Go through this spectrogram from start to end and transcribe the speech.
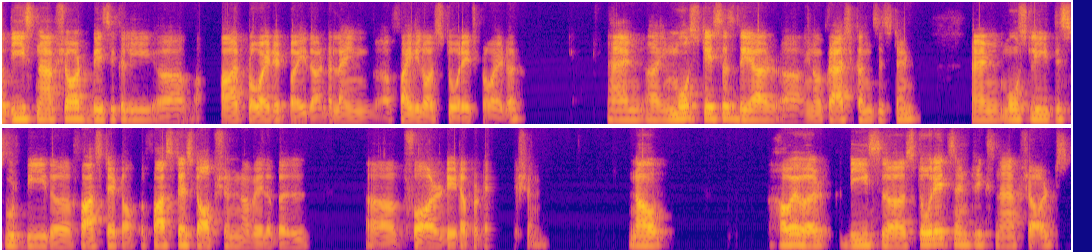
these snapshot basically are provided by the underlying file or storage provider. And in most cases, they are you know crash consistent and mostly this would be the fastest fastest option available uh, for data protection. Now, however, these uh, storage centric snapshots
